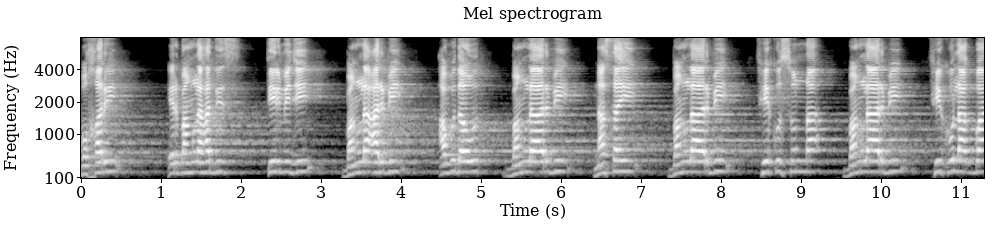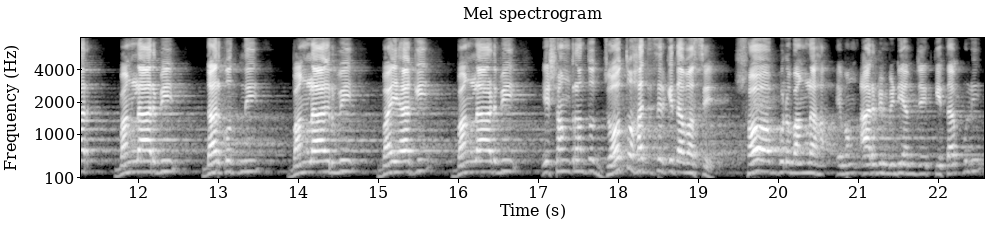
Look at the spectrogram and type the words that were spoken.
বখারি, এর বাংলা হাদিস, তিরমিজি, বাংলা আরবি, আবু দাউদ, বাংলা আরবি, নাসাই, বাংলা আরবি ফিকুসুন্না বাংলা আরবি ফিকুল আকবর, বাংলা আরবি, দারকুতনি, বাংলা আরবি, বাইহাকি, বাংলা আরবি, এ সংক্রান্ত যত হাদিসের কিতাব আছে সবগুলো বাংলা এবং আরবি মিডিয়াম যে কিতাবগুলি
